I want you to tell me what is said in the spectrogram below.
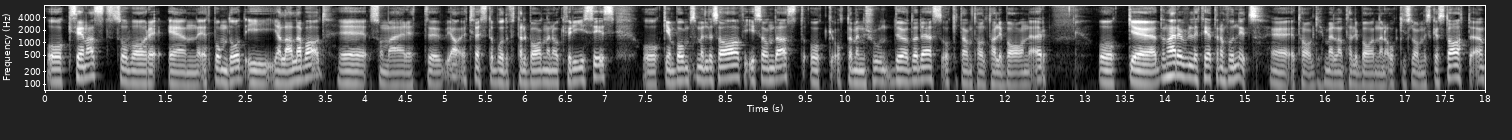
Och senast så var det en, ett bombdåd i Jalalabad eh, som är ett, eh, ja, ett fäste både för talibanerna och för Isis. Och en bomb smälldes av i söndags och åtta människor dödades och ett antal talibaner. Och eh, den här rivaliteten har funnits eh, ett tag mellan talibanerna och Islamiska staten.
